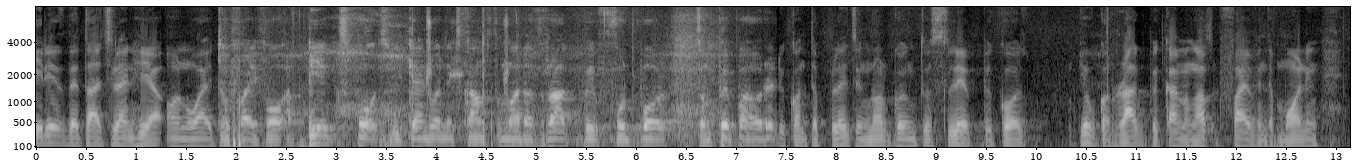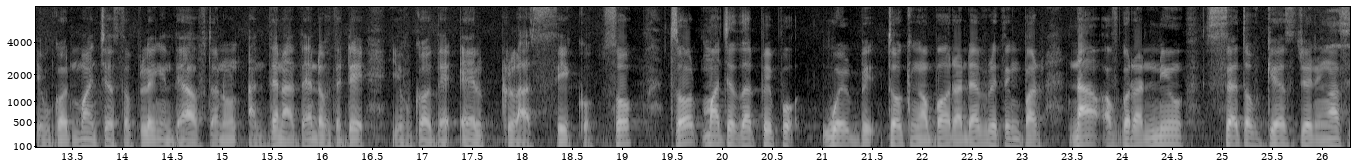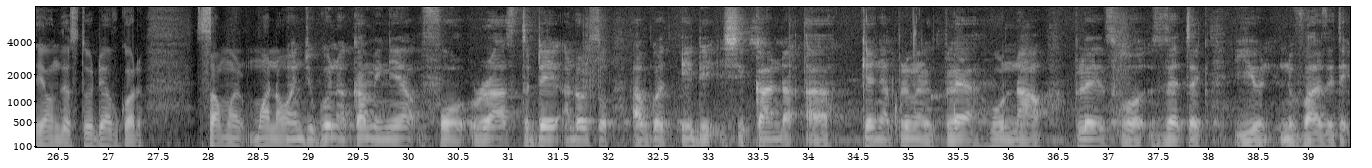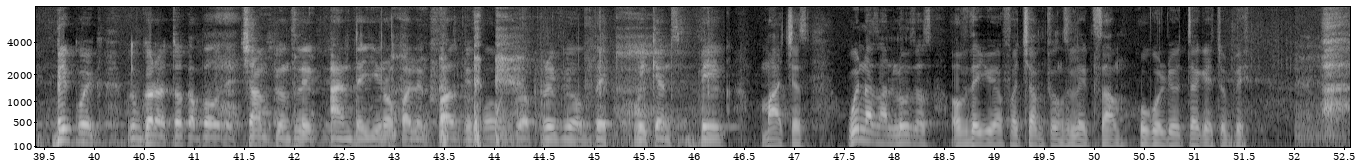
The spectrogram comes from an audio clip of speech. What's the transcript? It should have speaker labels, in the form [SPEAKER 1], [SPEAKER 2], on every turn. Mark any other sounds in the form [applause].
[SPEAKER 1] It is the touchline here on Y254, a big sports weekend when it comes to matters rugby, football. Some people are already contemplating not going to sleep because you've got rugby coming up at 5 in the morning, you've got Manchester playing in the afternoon, and then at the end of the day, you've got the El Clasico. So it's all matches that people will be talking about and everything, but now I've got a new set of guests joining us here in the studio. I've got Samuel Mwana Wanjuguna coming here for us today, and also I've got Idi Shikanda, a Kenya Premier League player who now plays for Zetech University. Big week. We've got to talk about the Champions League and the Europa League first before we do a preview of the weekend's big matches. Winners and losers of the UEFA Champions League, Sam. Who would you take it to be?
